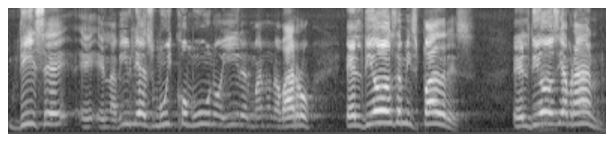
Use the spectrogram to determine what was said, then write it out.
dice eh, en la Biblia es muy común oír, hermano Navarro, el Dios de mis padres, el Dios de Abraham,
